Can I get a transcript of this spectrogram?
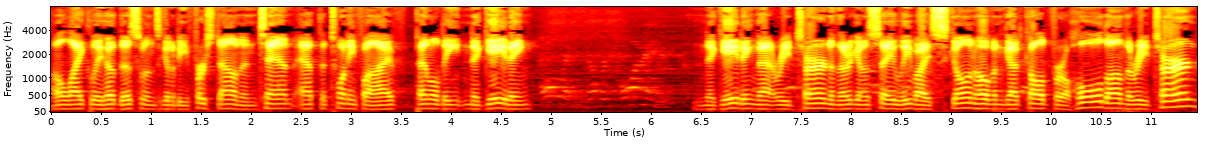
All likelihood, this one's going to be first down and 10 at the 25. Penalty negating negating that return, and they're going to say Levi Schoenhoven got called for a hold on the return.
